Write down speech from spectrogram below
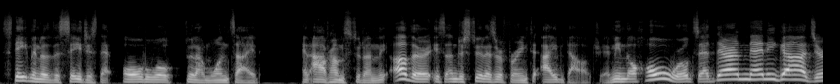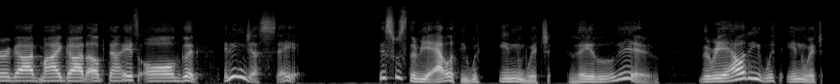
statement of the sages that all the world stood on one side and Abraham stood on the other is understood as referring to idolatry. I mean, the whole world said, There are many gods, your God, my God, up, down, it's all good. They didn't just say it. This was the reality within which they lived, the reality within which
